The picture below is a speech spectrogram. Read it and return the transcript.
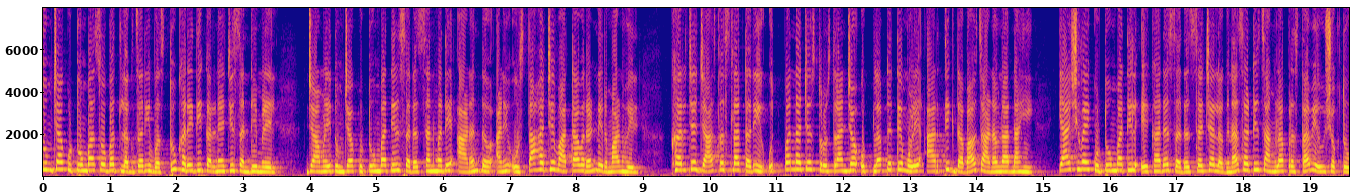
तुमच्या कुटुंबासोबत लक्झरी वस्तू खरेदी करण्याची संधी मिळेल. ज्यामुळे तुमच्या कुटुंबातील सदस्यांमध्ये आनंद आणि उत्साहाचे वातावरण निर्माण होईल. खर्च जास्त असला तरी उत्पन्नाच्या स्रोतांच्या उपलब्धतेमुळे आर्थिक दबाव जाणवणार नाही. त्याशिवाय कुटुंबातील एखाद्या सदस्याच्या लग्नासाठी चांगला प्रस्ताव येऊ शकतो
